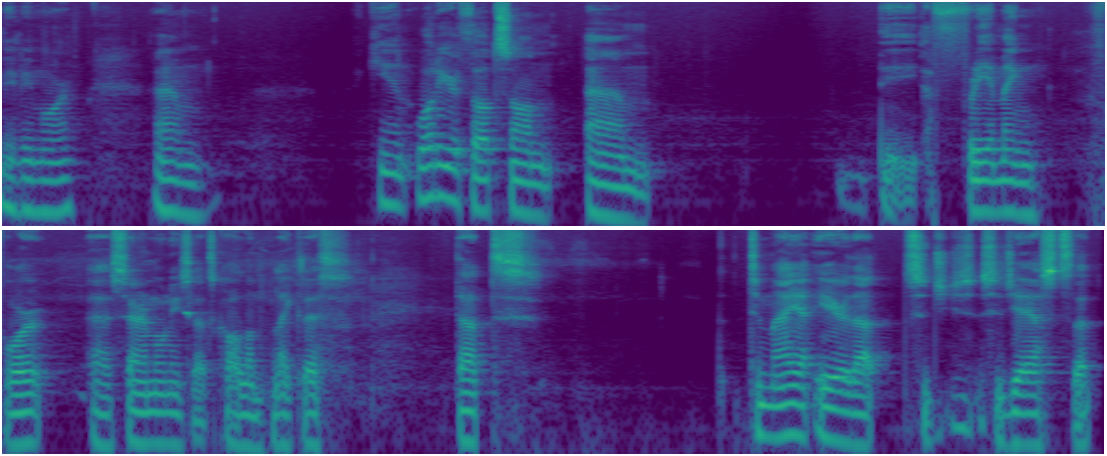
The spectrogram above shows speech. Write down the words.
maybe more. Um, what are your thoughts on um, the framing for uh, ceremonies, let's call them like this, that to my ear that su- suggests that,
